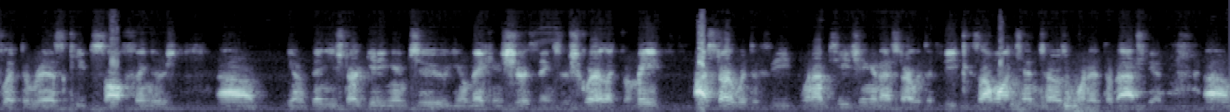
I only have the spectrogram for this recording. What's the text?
flick the wrist, keep soft fingers. Uh, you know, then you start getting into you know making sure things are square. Like for me, I start with the feet when I'm teaching, and I start with the feet because I want ten toes pointed at the basket. Um,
